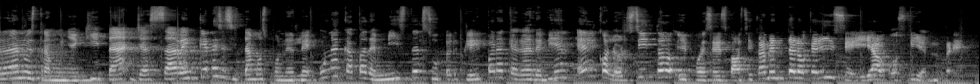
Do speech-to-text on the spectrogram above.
Después de preparar a nuestra muñequita, ya saben que necesitamos ponerle una capa de Mr. Super Clip para que agarre bien el colorcito y pues es básicamente lo que hice y hago siempre.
